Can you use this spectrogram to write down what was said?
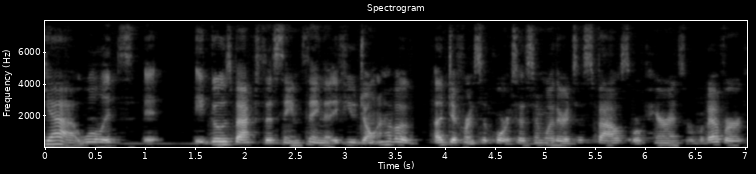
Yeah, well, it's it, it goes back to the same thing that if you don't have a, a different support system, whether it's a spouse or parents or whatever,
